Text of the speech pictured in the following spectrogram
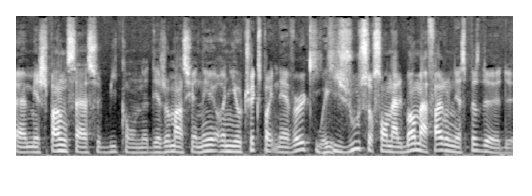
Euh, mais je pense à celui qu'on a déjà mentionné, Oniotrix Point Never, qui, Oui. qui joue sur son album à faire une espèce de, de,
